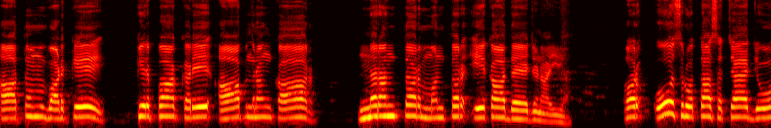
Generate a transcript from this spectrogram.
ਆਤਮ ਵੜ ਕੇ ਕਿਰਪਾ ਕਰੇ, ਆਪ ਨਿਰੰਕਾਰ, ਨਿਰੰਤਰ ਮੰਤਰ ਏਕਾ ਦੇ ਜਣਾਈ ਆ। ਔਰ ਉਹ ਸਰੋਤਾ ਸੱਚਾ ਹੈ ਜੋ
